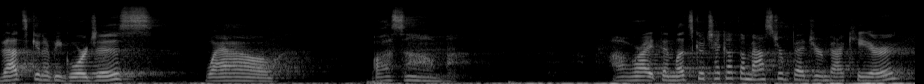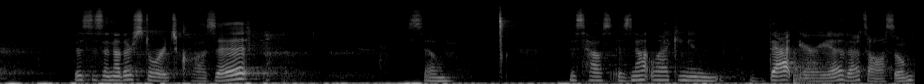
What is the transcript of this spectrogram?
That's gonna be gorgeous. Wow, awesome. All right, then let's go check out the master bedroom back here. This is another storage closet. So this house is not lacking in that area. That's awesome.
